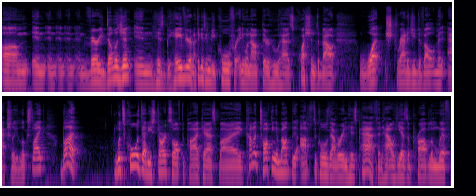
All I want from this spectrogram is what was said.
um, and, and, and, and very diligent in his behavior. And i think it's going to be cool for anyone out there who has questions about what strategy development actually looks like. But what's cool is that he starts off the podcast by kind of talking about the obstacles that were in his path and how he has a problem with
